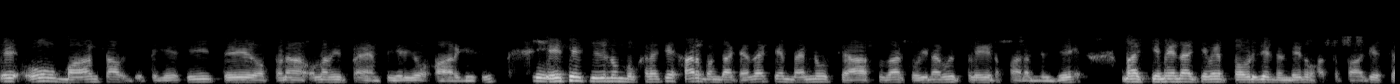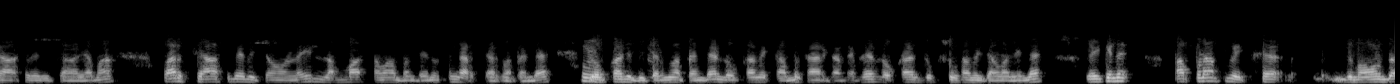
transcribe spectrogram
ਤੇ ਉਹ ਮਾਨ ਸਾਹਿਬ ਜਿੱਤ ਗਏ ਸੀ ਤੇ ਆਪਣਾ ਉਹਨਾਂ ਦੀ ਭੈਣ ਸੀ ਜਿਹੜੀ ਉਹ ਹਾਰ ਗਈ ਸੀ। ਇਸੇ ਚੀਜ਼ ਨੂੰ ਮੁੱਖ ਰੱਖ ਕੇ ਹਰ ਬੰਦਾ ਕਹਿੰਦਾ ਕਿ ਮੈਨੂੰ ਸਿਆਸਤ ਦਾ ਕੋਈ ਨਾ ਕੋਈ ਪਲੇਟਫਾਰਮ ਮਿਲ ਜੇ। ਮੈਂ ਕਿਵੇਂ ਨਾ ਕਿਵੇਂ ਪੌੜੀ ਦੇ ਡੰਡੇ ਨੂੰ ਹੱਥ ਪਾ ਕੇ ਸਿਆਸਤ ਦੇ ਵਿੱਚ ਆ ਜਾਵਾਂ। ਪਰ ਸਿਆਸਤ ਦੇ ਵਿੱਚ ਆਉਣ ਲਈ ਲੰਮਾ ਸਮਾਂ ਬੰਦੇ ਨੂੰ ਸੰਘਰਸ਼ ਕਰਨਾ ਪੈਂਦਾ। ਲੋਕਾਂ 'ਚ ਵਿਚਰਨਾ ਪੈਂਦਾ ਹੈ ਲੋਕਾਂ ਦੇ ਕੰਮਕਾਰ ਕਰਨੇ ਪੈਂਦੇ ਲੋਕਾਂ ਦੇ ਦੁੱਖ ਸੁੱਖਾਂ ਵਿੱਚ ਜਾਣਾ ਪੈਂਦਾ। ਲੇਕਿਨ ਆਪਣਾ ਭਵਿੱਖ ਜਮਾਉਣ ਦਾ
